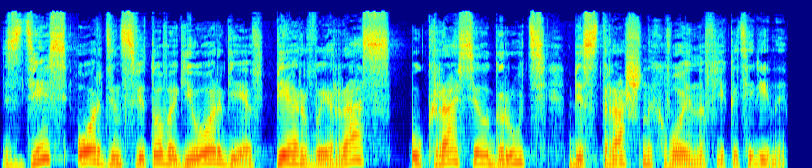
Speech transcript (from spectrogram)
Здесь орден святого Георгия в первый раз украсил грудь бесстрашных воинов Екатерины.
